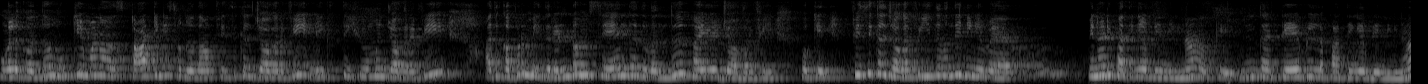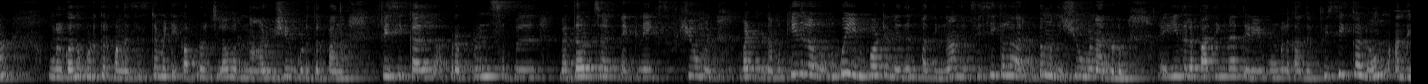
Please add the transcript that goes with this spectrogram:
உங்களுக்கு வந்து முக்கியமான ஸ்டார்டிங்கே சொன்னது தான் physical geography next human geography அதுக்கப்புறம் இது ரெண்டும் சேர்ந்தது வந்து பயோ ஜியாகிரஃபி ஓகே ஃபிசிக்கல் ஜியாகிரஃபி இது வந்து நீங்கள் பின்னாடி பார்த்தீங்க அப்படின்னிங்கன்னா ஓகே இந்த டேபிளில் பார்த்தீங்க அப்படின்னிங்கன்னா உங்களுக்கு வந்து கொடுத்துருப்பாங்க. சிஸ்டமேட்டிக் அப்ரோச்சில் ஒரு நாலு விஷயம் கொடுத்துருப்பாங்க. ஃபிசிக்கல் அப்புறம் principle methods and techniques human but நமக்கு இதில் ரொம்ப இம்பார்ட்டன்ட் எதுன்னு பார்த்தீங்கன்னா அந்த ஃபிசிக்கலாக இருக்கட்டும் அந்த ஹியூமனாக இருக்கட்டும். இதில் பார்த்தீங்கன்னா தெரியும் உங்களுக்கு அந்த ஃபிசிக்கலும் அந்த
